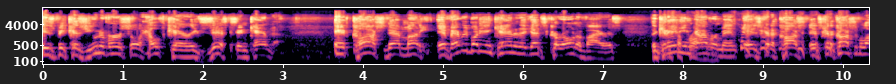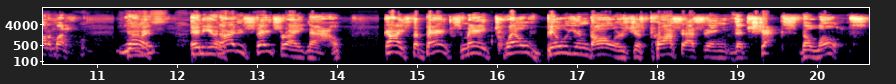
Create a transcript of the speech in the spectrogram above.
is because universal health care exists in Canada. It costs them money. If everybody in Canada gets coronavirus, the Canadian government is going to cost it's going to cost them a lot of money. You yes. know I mean? In the United yes. States right now, guys, the banks made twelve billion dollars just processing the checks, the loans.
